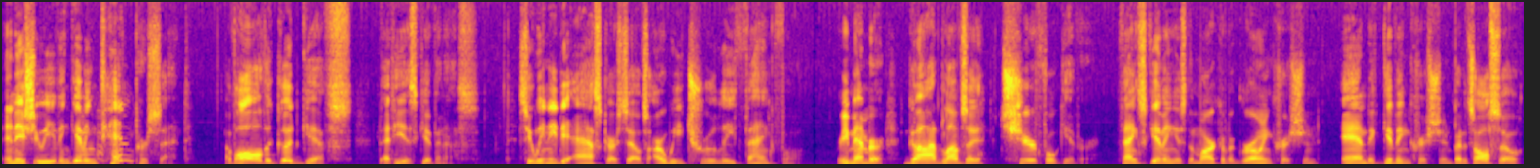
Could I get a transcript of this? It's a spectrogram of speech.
an issue even giving 10% of all the good gifts that He has given us. See, we need to ask ourselves are we truly thankful? Remember, God loves a cheerful giver. Thanksgiving is the mark of a growing Christian, and a giving Christian, but it's also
